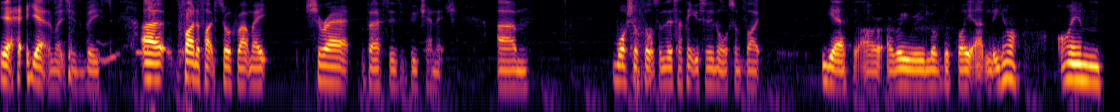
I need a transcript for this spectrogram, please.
Yeah, yeah, mate, she's a beast. Uh, final fight to talk about, mate. Charrière versus Vucenic. Um, what's your thoughts on this? I think this is an awesome fight. Yes, I, I really, really love this fight. You know, I'm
